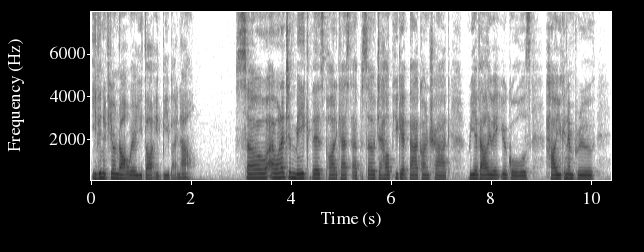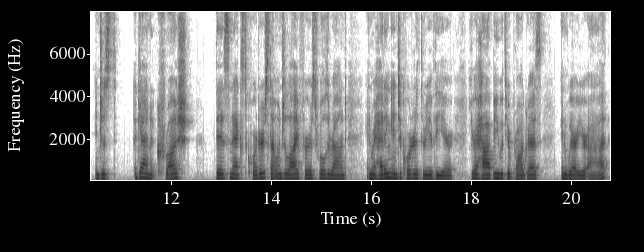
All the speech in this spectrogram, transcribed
even if you're not where you thought you'd be by now. So, I wanted to make this podcast episode to help you get back on track, reevaluate your goals, how you can improve, and just again crush this next quarter so that when July 1st rolls around and we're heading into quarter three of the year, you're happy with your progress and where you're at.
